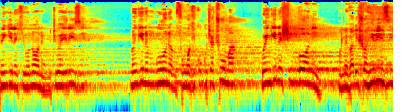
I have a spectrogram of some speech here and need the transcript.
wengine kiunoni wametiwa irizi wengine mguuni wamefungwa kikuku cha chuma wengine shingoni wamevalishwa hirizi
